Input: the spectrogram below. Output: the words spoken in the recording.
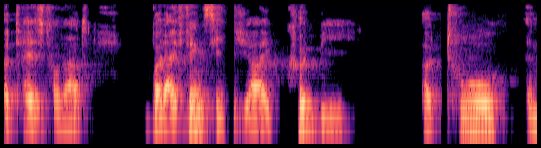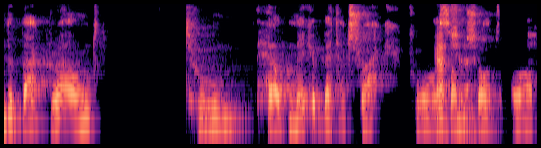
a taste for that. But I think CGI could be a tool in the background to help make a better track for gotcha. some shot or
